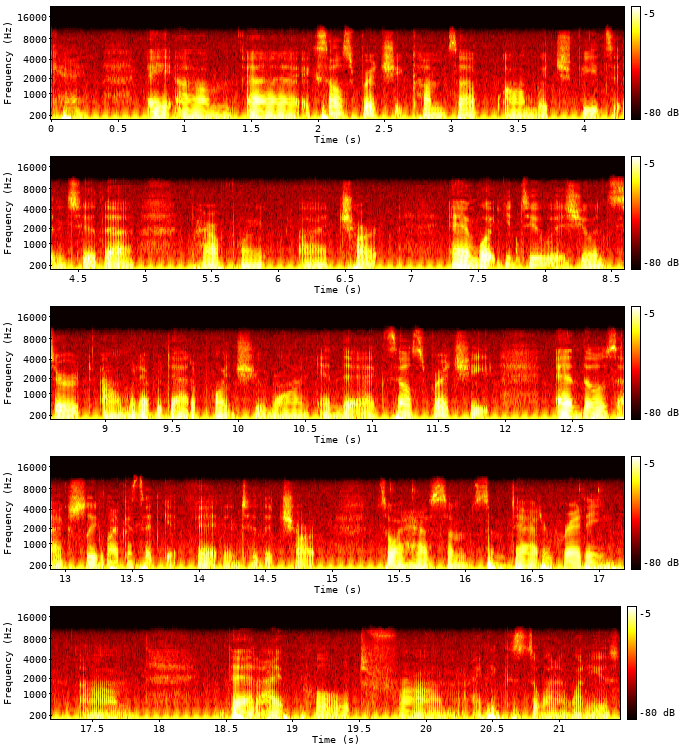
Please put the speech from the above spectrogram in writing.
Okay a um, Excel spreadsheet comes up um, which feeds into the PowerPoint uh, chart. And what you do is you insert um, whatever data points you want in the Excel spreadsheet. And those actually like I said get fed into the chart so I have some some data ready um, that I pulled from I think this is the one I want to use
